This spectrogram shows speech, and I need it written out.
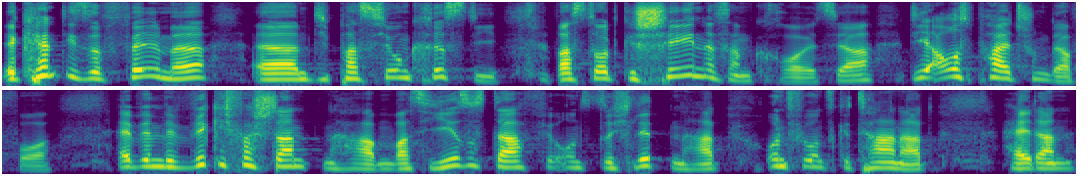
Ihr kennt diese Filme, äh, die Passion Christi, was dort geschehen ist am Kreuz, ja, die Auspeitschung davor. Hey, wenn wir wirklich verstanden haben, was Jesus da für uns durchlitten hat und für uns getan hat, hey, dann,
